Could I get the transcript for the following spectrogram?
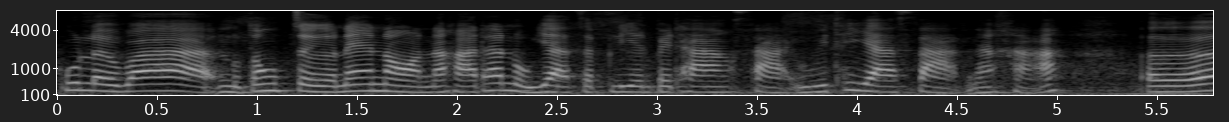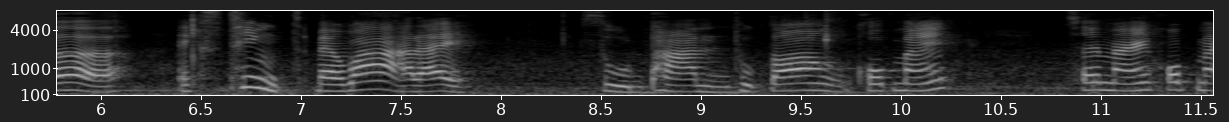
พูดเลยว่าหนูต้องเจอแน่นอนนะคะ ถ้าหนูอยากจะเรียนไปทางสายวิทยาศาสตร์นะคะ เออ extinct แปลว่าอะไรสูญพันธุ์ถูกต้องครบไหม ใช่ไหมครบไหม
